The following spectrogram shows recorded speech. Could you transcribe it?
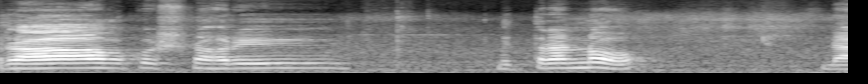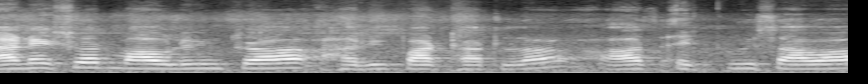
रामकृष्ण हरी। मित्रांनो ज्ञानेश्वर माऊलींच्या हरिपाठातला आज एकविसावा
